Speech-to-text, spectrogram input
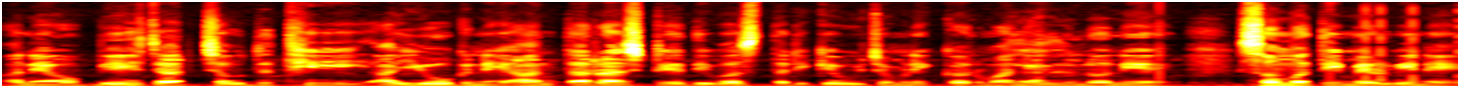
અને બે હજાર ચૌદથી આ યોગને આંતરરાષ્ટ્રીય દિવસ તરીકે ઉજવણી કરવાની યુનોને સંમતિ મેળવીને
